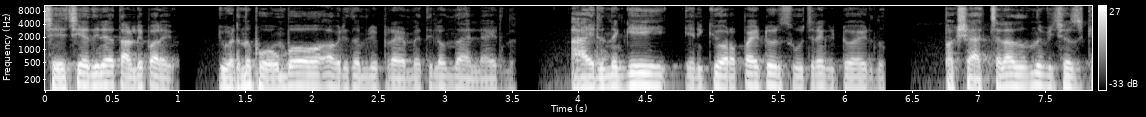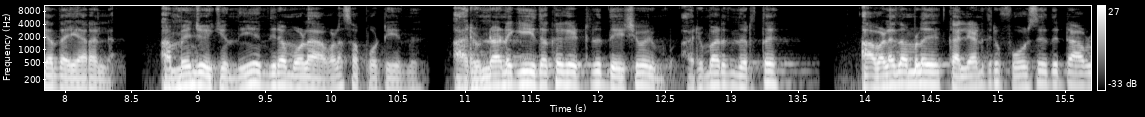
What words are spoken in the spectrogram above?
ചേച്ചി അതിനെ തള്ളി പറയും. ഇവിടുന്ന് പോകുമ്പോൾ അവർ തമ്മിൽ പ്രേമത്തിലൊന്നും അല്ലായിരുന്നു. ആയിരുന്നെങ്കിൽ എനിക്ക് ഉറപ്പായിട്ട് ഒരു സൂചന കിട്ടുമായിരുന്നു. പക്ഷെ അച്ഛൻ അതൊന്നും വിശ്വസിക്കാൻ തയ്യാറല്ല. അമ്മയും ചോദിക്കും നീ എന്തിനാ മോളെ അവളെ സപ്പോർട്ട് ചെയ്യുന്നത് അരുണാണെങ്കിൽ ഇതൊക്കെ കേട്ടിട്ട് ദേഷ്യം വരും. അരുൺ പറഞ്ഞ് നിർത്ത്. അവളെ നമ്മൾ കല്യാണത്തിന് ഫോഴ്സ് ചെയ്തിട്ട് അവൾ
